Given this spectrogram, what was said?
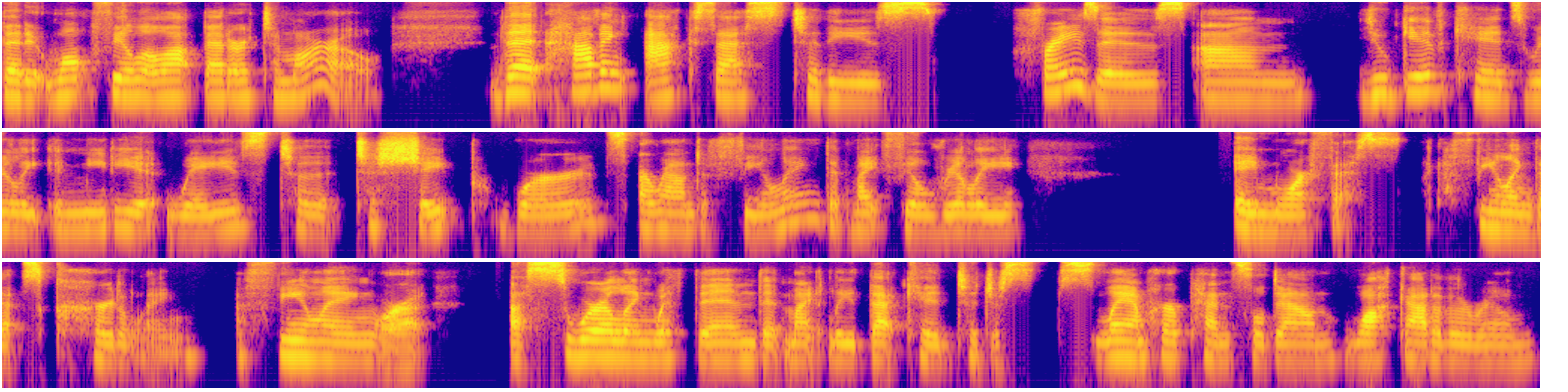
that it won't feel a lot better tomorrow. That having access to these phrases um, you give kids really immediate ways to to shape words around a feeling that might feel really amorphous like a feeling that's curdling a feeling or a, a swirling within that might lead that kid to just slam her pencil down walk out of the room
